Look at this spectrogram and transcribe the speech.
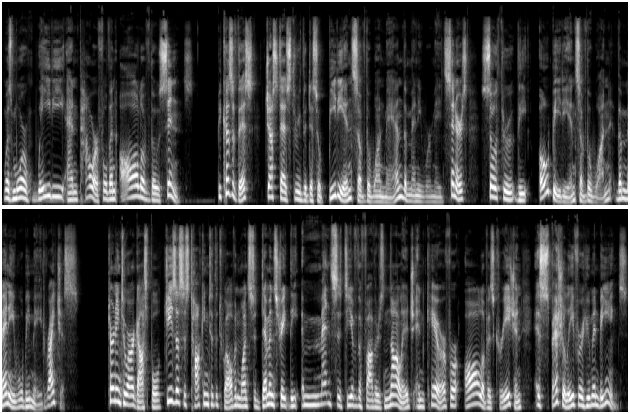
was more weighty and powerful than all of those sins. Because of this, just as through the disobedience of the one man the many were made sinners, so through the obedience of the one the many will be made righteous. Turning to our gospel, Jesus is talking to the twelve and wants to demonstrate the immensity of the Father's knowledge and care for all of his creation, especially for human beings.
